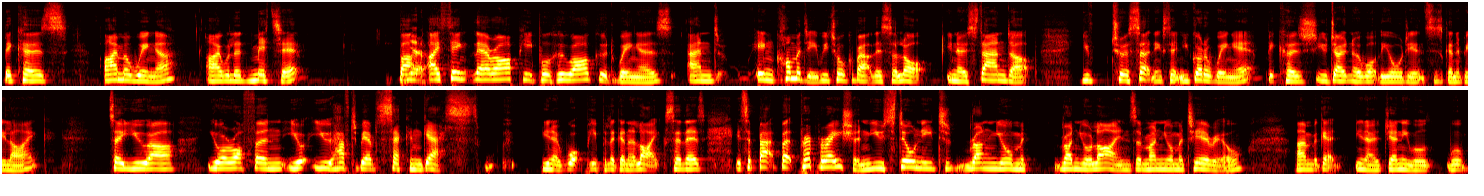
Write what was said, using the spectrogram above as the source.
because I'm a winger. I will admit it. But yeah. I think there are people who are good wingers. And in comedy, we talk about this a lot. You know, stand up, you've to a certain extent, you've got to wing it because you don't know what the audience is going to be like. So you are you're often you you have to be able to second guess you know what people are going to like so there's it's about but preparation you still need to run your run your lines and run your material um, get you know Jenny will will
